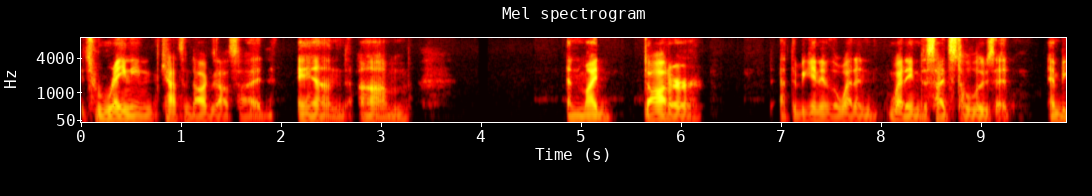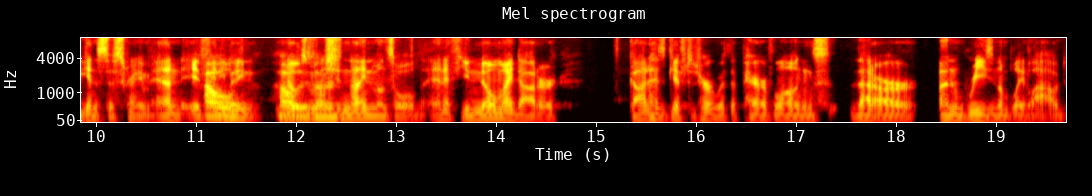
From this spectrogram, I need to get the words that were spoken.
it's raining cats and dogs outside, and um, and my daughter at the beginning of the wedding wedding decides to lose it and begins to scream. And if How anybody old knows, she's nine months old, and if you know my daughter, God has gifted her with a pair of lungs that are unreasonably loud.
